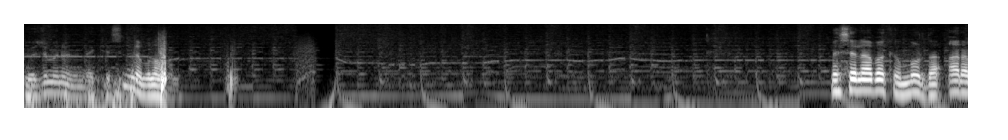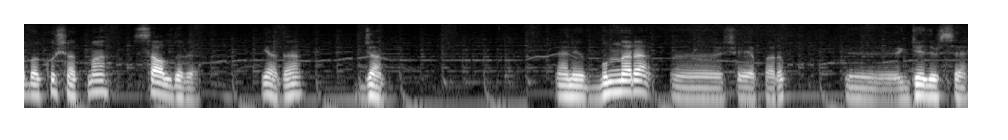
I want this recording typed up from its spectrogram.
Gözümün önünde kesin de bulamadım. Mesela bakın burada araba kuşatma saldırı ya da can. Yani bunlara e, şey yaparım e, gelirse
